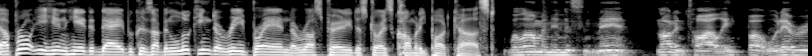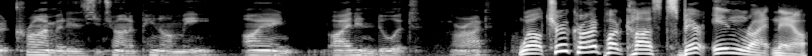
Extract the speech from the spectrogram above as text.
I brought you in here today because I've been looking to rebrand the Ross Purdy Destroys Comedy podcast. Well, I'm an innocent man. Not entirely, but whatever crime it is you're trying to pin on me, I ain't. I didn't do it. All right. Well, true crime podcasts, they're in right now.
